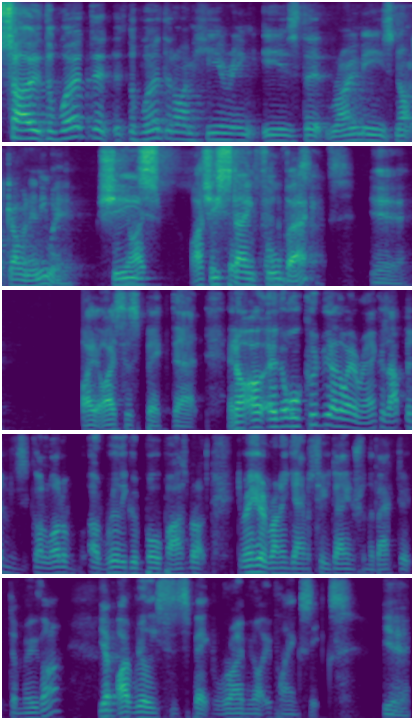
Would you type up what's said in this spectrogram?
So the word that the word that I'm hearing is that Romy's not going anywhere. She's I She's staying fullback? Yeah. I, I suspect that, and I, and or it could be the other way around because Upton's got a lot of a really good ball pass, but uh, to me, her running game is too dangerous from the back to, to move her. Yep. I really suspect Romy might be playing six. Yeah.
